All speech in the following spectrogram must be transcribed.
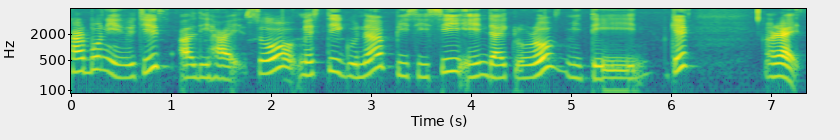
carbonyl which is aldehyde. So, mesti guna PCC in dichloromethane. Okay, alright.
